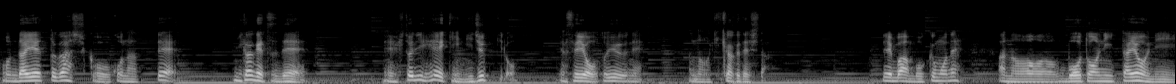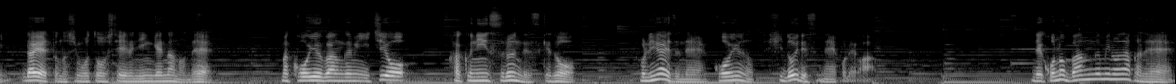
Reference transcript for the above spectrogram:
このダイエット合宿を行って、2ヶ月で、えー、1人平均20キロ痩せようというね、あの企画でした。で、まあ僕もね、あの冒頭に言ったように、ダイエットの仕事をしている人間なので、まあこういう番組一応確認するんですけど、とりあえずね、こういうのってひどいですね、これは。で、この番組の中で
